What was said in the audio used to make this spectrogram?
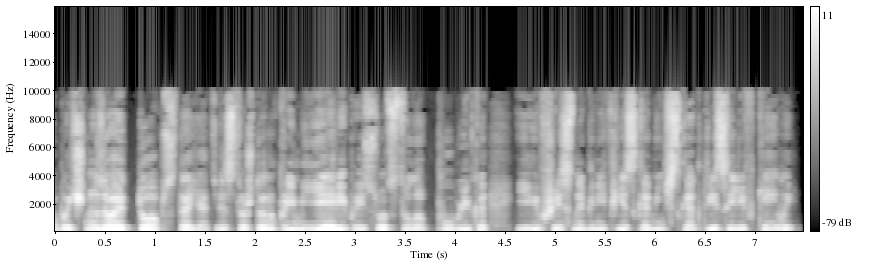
обычно называют то обстоятельство, что на премьере присутствовала публика, явившаяся на бенефис комической актрисы Левкеевой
